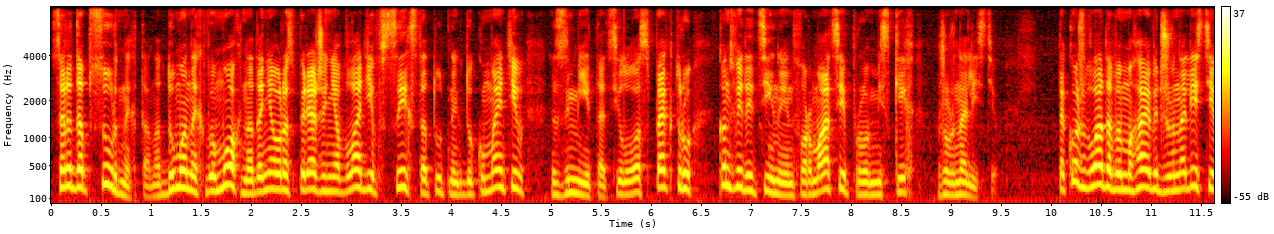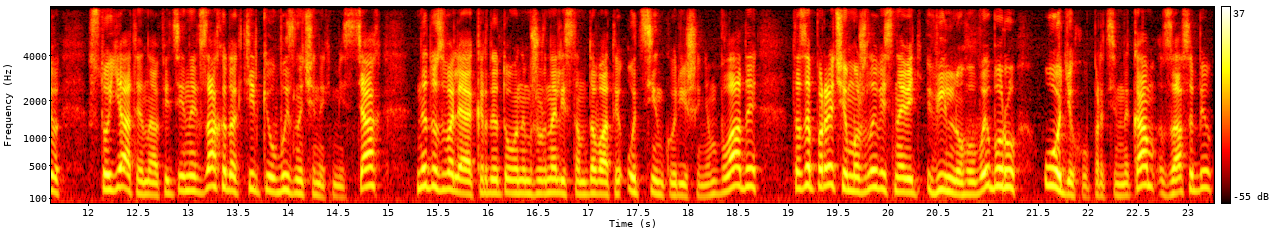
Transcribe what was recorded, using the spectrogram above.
Серед абсурдних та надуманих вимог надання у розпорядження владі всіх статутних документів, ЗМІ та цілого спектру конфіденційної інформації про міських журналістів. Також влада вимагає від журналістів стояти на офіційних заходах тільки у визначених місцях, не дозволяє акредитованим журналістам давати оцінку рішенням влади та заперечує можливість навіть вільного вибору одягу працівникам засобів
